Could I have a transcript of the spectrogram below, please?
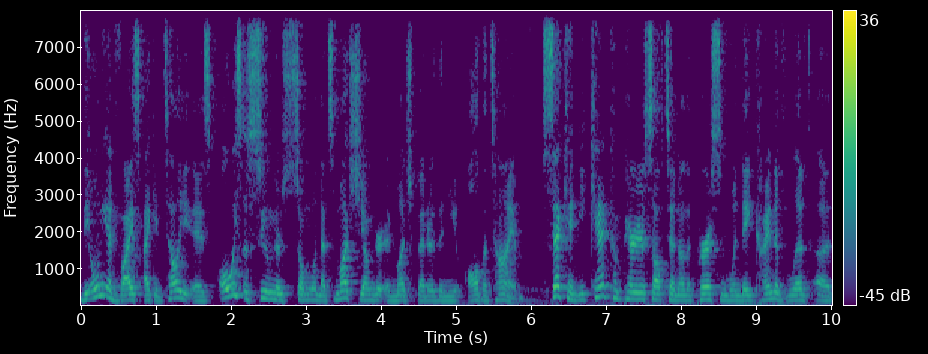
The only advice I can tell you is always assume there's someone that's much younger and much better than you all the time. Second, you can't compare yourself to another person when they kind of lived a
